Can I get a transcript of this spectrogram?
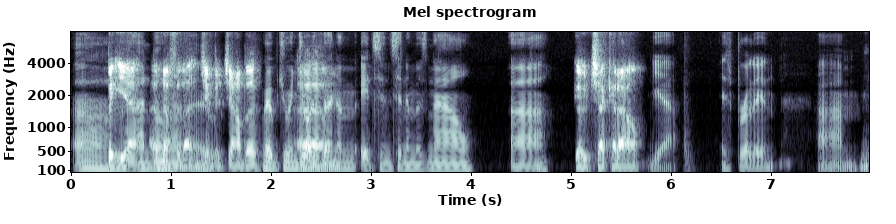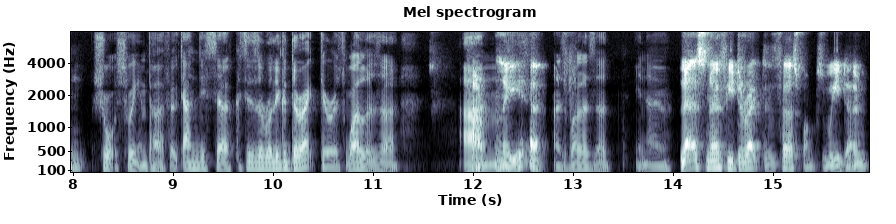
Uh, But yeah, enough of that jibber jabber. Hope you enjoyed Um, Venom. It's in cinemas now. Uh, Go check it out. yeah, it's brilliant. Um, Mm. short, sweet, and perfect. Andy Serkis is a really good director as well as a, um, Apparently, yeah. as well as a, you know, Let us know if you directed the first one because we don't,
